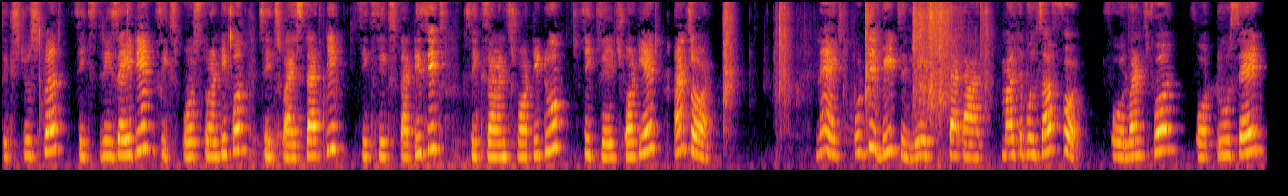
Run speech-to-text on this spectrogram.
6 2 12, 6 3 is 18, 6 4 is 24, 6 5 is 30, 6 6 36, 6 7 is 42, 6 8 is 48 and so on. Next, put the bits in lists that are multiples of 4. 4 1 is 4, 4 2 is 8,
